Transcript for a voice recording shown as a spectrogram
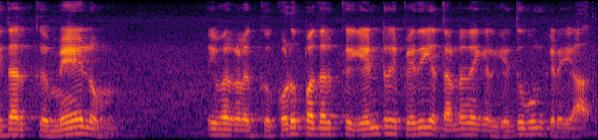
இதற்கு மேலும் இவர்களுக்கு கொடுப்பதற்கு என்று பெரிய தண்டனைகள் எதுவும் கிடையாது.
